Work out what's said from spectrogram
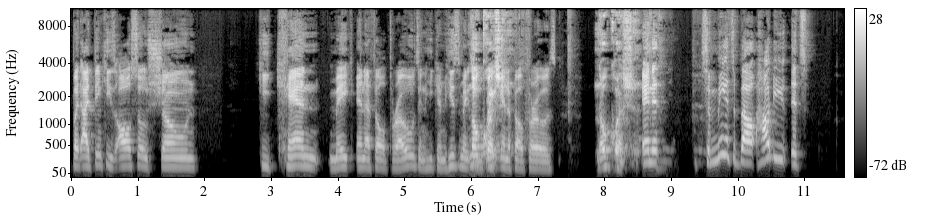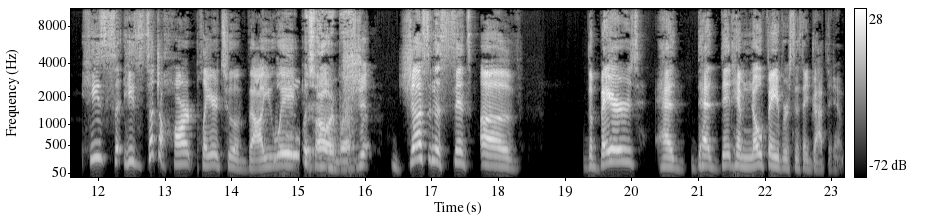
but I think he's also shown he can make NFL throws and he can he's made no great NFL throws. No question. And it to me it's about how do you it's he's he's such a hard player to evaluate. Ooh, it's hard, bro just in the sense of the Bears had has did him no favor since they drafted him.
